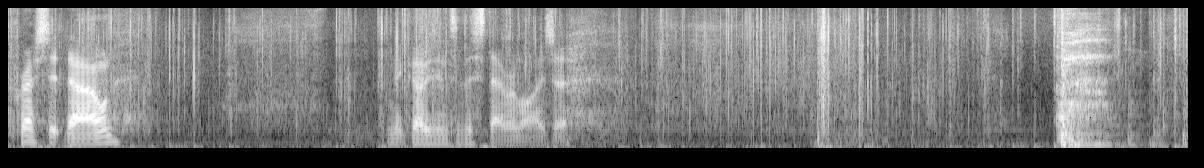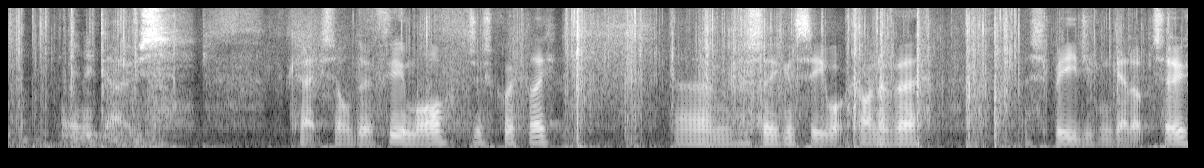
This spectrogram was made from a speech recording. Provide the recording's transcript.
press it down, and it goes into the sterilizer. In it goes. Okay, so I'll do a few more just quickly um, so you can see what kind of a, a speed you can get up to.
